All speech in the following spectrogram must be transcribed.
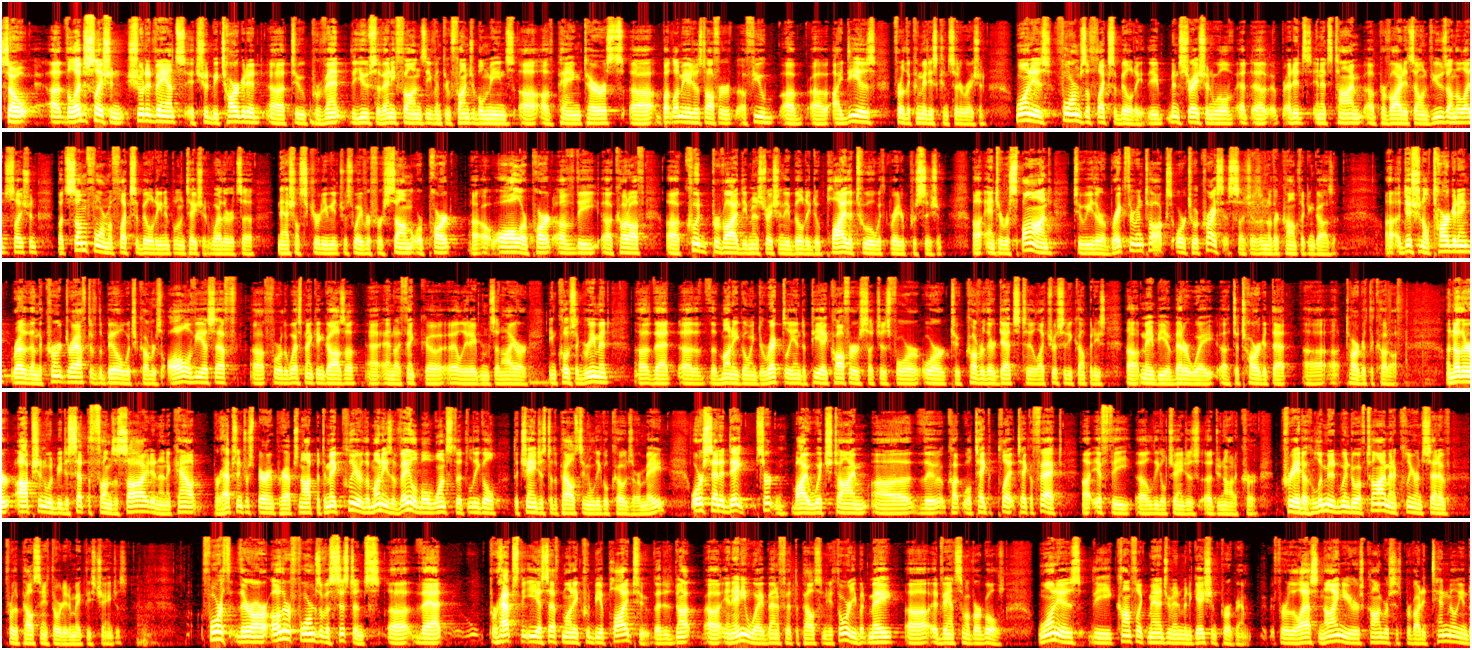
So uh, the legislation should advance. It should be targeted uh, to prevent the use of any funds, even through fungible means, uh, of paying terrorists. Uh, but let me just offer a few uh, uh, ideas for the committee's consideration. One is forms of flexibility. The administration will, at, at its, in its time, provide its own views on the legislation, but some form of flexibility in implementation, whether it's a national security interest waiver for some or part, all or part of the cutoff uh, could provide the administration the ability to apply the tool with greater precision uh, and to respond to either a breakthrough in talks or to a crisis, such as another conflict in Gaza. Uh, additional targeting rather than the current draft of the bill, which covers all of ESF uh, for the West Bank and Gaza. Uh, and I think uh, Elliott Abrams and I are in close agreement uh, that uh, the money going directly into PA coffers, such as for or to cover their debts to electricity companies, may be a better way to target that target the cutoff. Another option would be to set the funds aside in an account, perhaps interest bearing, perhaps not, but to make clear the money is available once the legal the changes to the Palestinian legal codes are made, or set a date certain by which time uh, the cut will take, play, take effect uh, if the uh, legal changes uh, do not occur. Create a limited window of time and a clear incentive for the Palestinian Authority to make these changes. Fourth, there are other forms of assistance uh, that perhaps the ESF money could be applied to that does not uh, in any way benefit the Palestinian Authority but may uh, advance some of our goals. One is the Conflict Management and Mitigation Program. For the last nine years, Congress has provided $10 million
